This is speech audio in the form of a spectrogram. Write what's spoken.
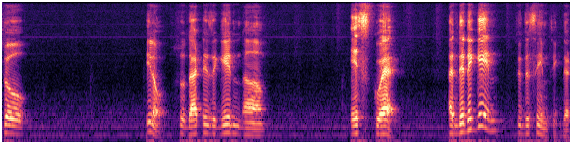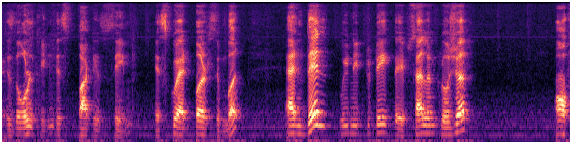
So you know so that is again uh, s squared. And then again to the same thing that is the old thing this part is same s squared per symbol. And then we need to take the epsilon closure of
